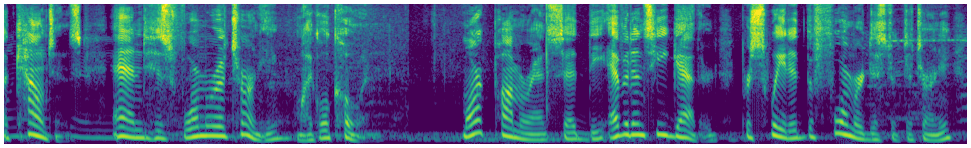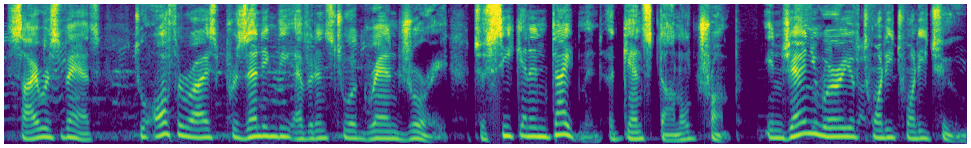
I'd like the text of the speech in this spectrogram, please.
accountants, and his former attorney, Michael Cohen. Mark Pomerantz said the evidence he gathered persuaded the former district attorney, Cyrus Vance, to authorize presenting the evidence to a grand jury to seek an indictment against Donald Trump. In January of 2022,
